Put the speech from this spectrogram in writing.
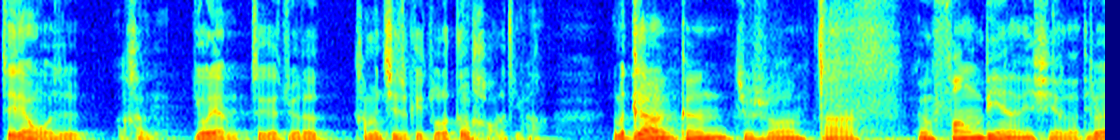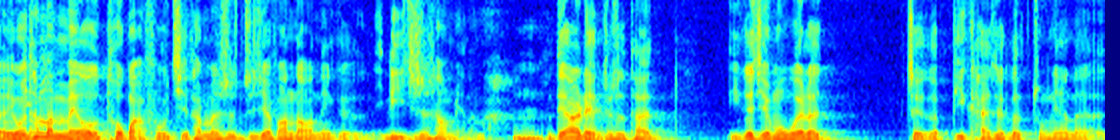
这点我是很有点这个觉得他们其实可以做得更好的地方。那么第二更更就是说啊，更方便一些的地方。对，因为他们没有托管服务器，他们是直接放到那个荔枝上面的嘛。嗯。第二点就是他一个节目为了这个避开这个中间的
